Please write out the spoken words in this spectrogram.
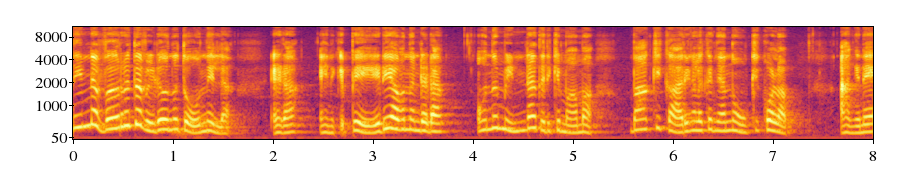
നിന്നെ വെറുതെ വിടുമെന്ന് തോന്നില്ല എടാ എനിക്ക് പേടിയാവുന്നുണ്ടടാ. ഒന്ന് മിണ്ടാതിരിക്കും മാമ. ബാക്കി കാര്യങ്ങളൊക്കെ ഞാൻ നോക്കിക്കോളാം. അങ്ങനെ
